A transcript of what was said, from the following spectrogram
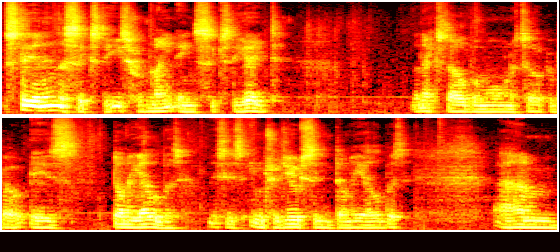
staying in the 60s from 1968 the next album I want to talk about is Donny Elbert this is introducing Donny Elbert um,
